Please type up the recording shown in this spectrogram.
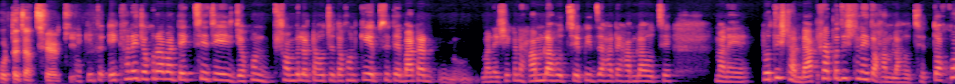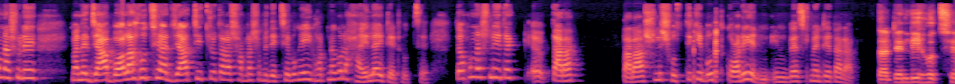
করতে চাচ্ছে আর কি। হ্যাঁ, কিন্তু এখানে যখন আবার দেখছে যে যখন সম্মেলনটা হচ্ছে তখন কেএফসি তে বাটার মানে সেখানে হামলা হচ্ছে পিৎজা হাটে হামলা হচ্ছে মানে প্রতিষ্ঠান ব্যবসা প্রতিষ্ঠানেই তো হামলা হচ্ছে। তখন আসলে মানে যা বলা হচ্ছে আর যা চিত্র তারা সামনাসামনি দেখছে এবং এই ঘটনাগুলো হাইলাইটেড হচ্ছে। তখন আসলে এটা তারা তারা আসলে স্বস্তি কি বোধ করেন ইনভেস্টমেন্টে তারা? সার্টেনলি হচ্ছে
